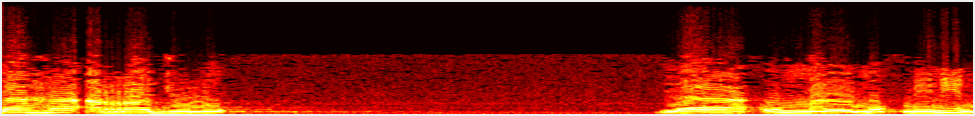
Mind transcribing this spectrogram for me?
لها الرجل يا أم المؤمنين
